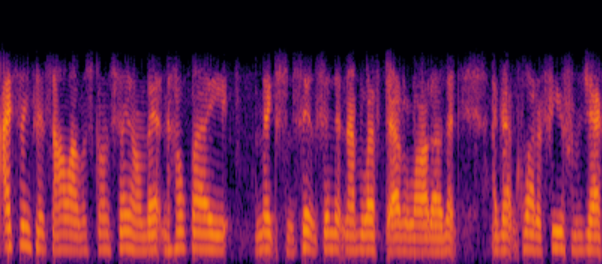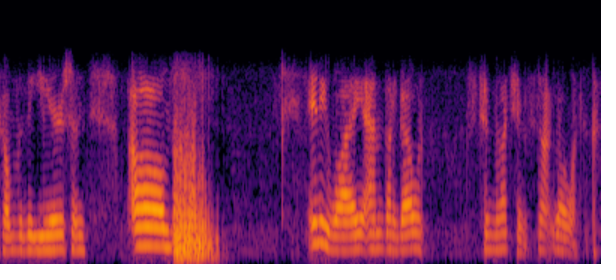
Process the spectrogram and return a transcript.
I think that's all I was going to say on that, and hope I make some sense in it. And I've left out a lot of it. I got quite a few from Jack over the years, and um, anyway, I'm going to go. It's too much, and it's not going.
